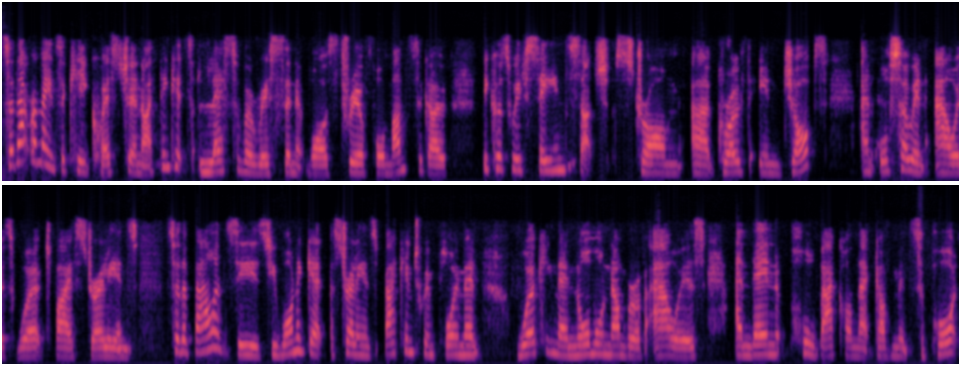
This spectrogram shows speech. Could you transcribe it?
So that remains a key question. I think it's less of a risk than it was three or four months ago because we've seen such strong uh, growth in jobs and also in hours worked by Australians. So the balance is you want to get Australians back into employment, working their normal number of hours, and then pull back on that government support.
